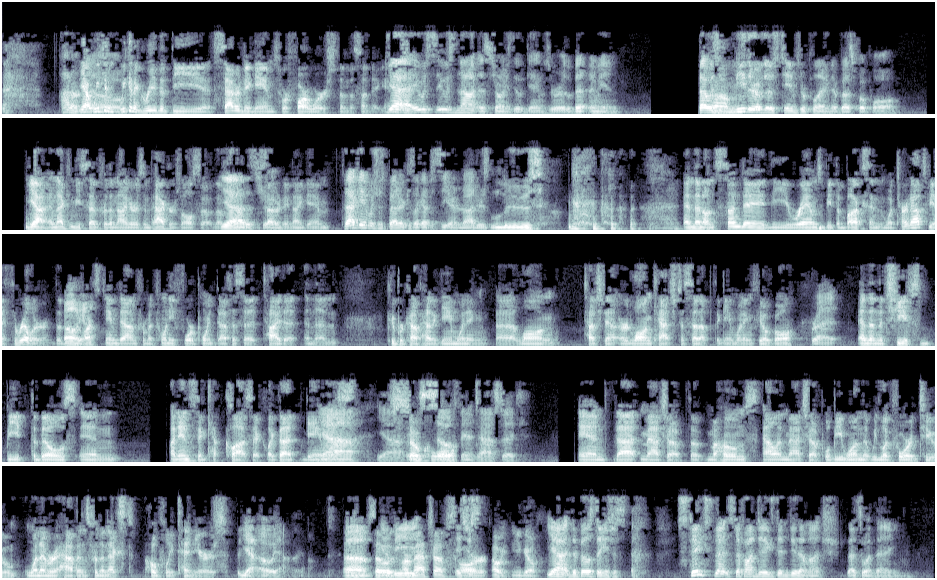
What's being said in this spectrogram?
I don't yeah, know. we can we can agree that the Saturday games were far worse than the Sunday games. Yeah, it was it was not as strong as the other games were. The bit, I mean, that was um, neither of those teams were playing their best football. Yeah, and that can be said for the Niners and Packers also. The, yeah, that's the true. Saturday night game. That game was just better because I got to see Aaron Rodgers lose. and then on Sunday, the Rams beat the Bucs in what turned out to be a thriller. The, oh, the yeah. Bucs came down from a 24 point deficit, tied it, and then Cooper Kupp had a game winning uh, long touchdown or long catch to set up the game winning field goal. Right. And then the Chiefs beat the Bills in an instant classic. Like that game yeah, was yeah, so cool, so fantastic. And that matchup, the Mahomes Allen matchup, will be one that we look forward to whenever it happens for the next, hopefully, ten years. Yeah. Oh yeah. Oh, yeah. Um, so be, our matchups are. Just, oh, you go. Yeah, the Bills thing is just stinks that Stefon Diggs didn't do that much. That's one thing.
